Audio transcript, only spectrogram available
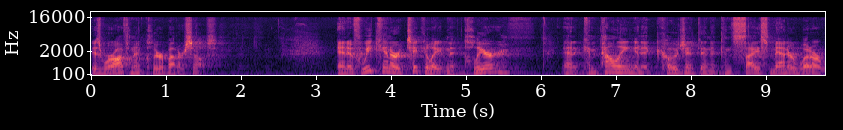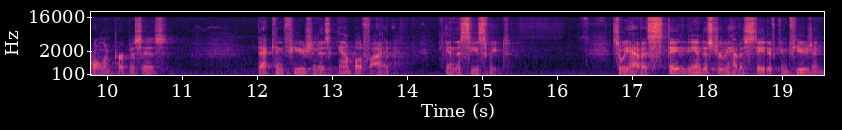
is we're often unclear about ourselves. And if we can articulate in a clear and a compelling and a cogent and a concise manner what our role and purpose is, that confusion is amplified in the C suite. So we have a state of the industry, we have a state of confusion.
